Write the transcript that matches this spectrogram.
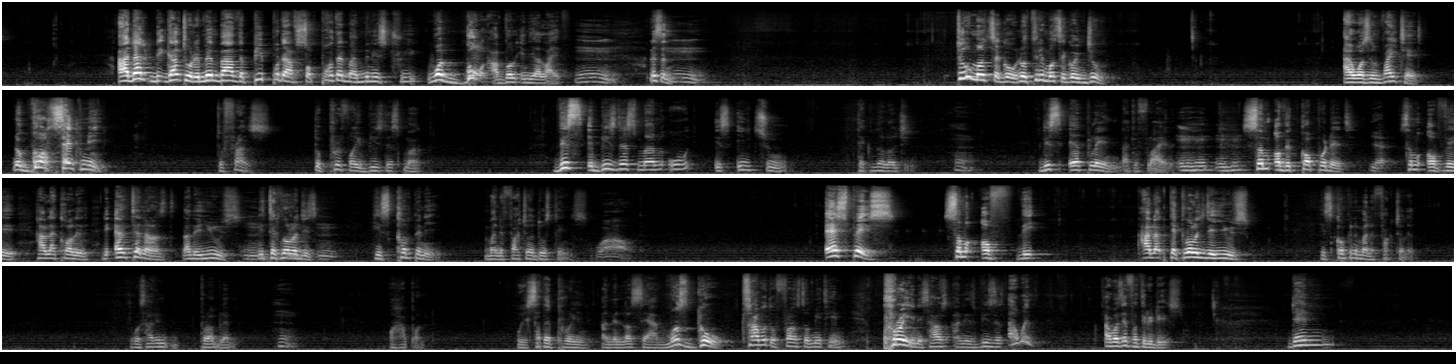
I then began to remember the people that have supported my ministry, what God have done in their life. Listen, two months ago, no, three months ago in June, I was invited. No, God sent me to France to pray for a businessman. This a businessman who is into technology. Hmm. This airplane that you fly, mm-hmm, mm-hmm. some of the components, Yeah. some of the how do I call it, the antennas that they use, mm, the technologies. Mm, mm. His company manufactured those things. Wow. Airspace, some of the how the technology they use, his company manufactured it. He was having problem. Hmm. What happened? We started praying, and the Lord said, "I must go travel to France to meet him, pray in his house and his business." I went. I was there for three days. Then,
